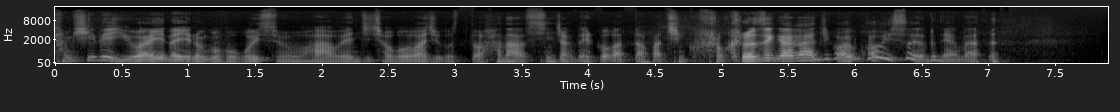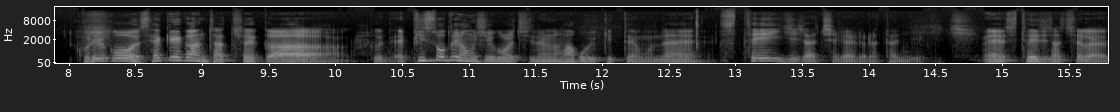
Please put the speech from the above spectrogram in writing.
30의 UI나 이런 거 보고 있으면 와 왠지 저거 가지고 또 하나 신작 낼 것 같다 빠친코로 그런 생각 가지고 하고 있어요 그냥 나는. 그리고 세계관 자체가 그 에피소드 형식으로 진행을 하고 있기 때문에 스테이지 자체가 그렇다는 얘기지. 네, 스테이지 자체가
